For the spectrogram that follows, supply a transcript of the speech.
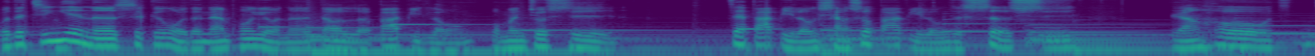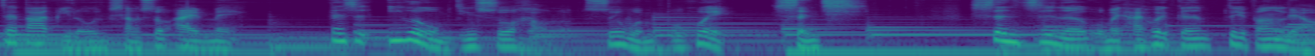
我的经验呢，是跟我的男朋友呢到了巴比隆，我们就是在巴比隆享受巴比隆的设施，然后在巴比隆享受暧昧。但是因为我们已经说好了，所以我们不会生气，甚至呢，我们还会跟对方聊：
